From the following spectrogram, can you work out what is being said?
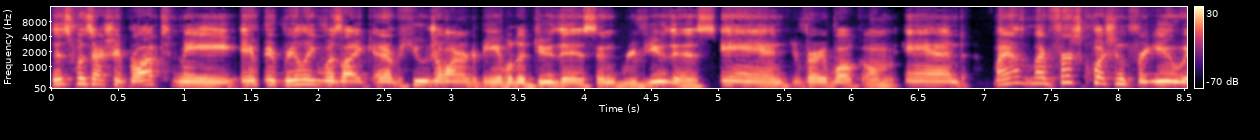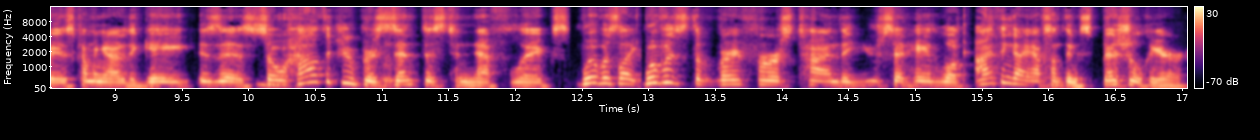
this was actually brought to me it, it really was like a huge honor to be able to do this and review this and you're very welcome and my my first question for you is coming out of the gate is this. So how did you present this to Netflix? What was like what was the very first time that you said, "Hey, look, I think I have something special here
